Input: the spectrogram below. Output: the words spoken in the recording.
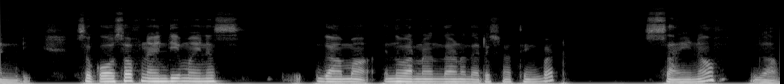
N D so cos of ninety minus gamma എന്ന് പറഞ്ഞാൽ എന്താണ്? That is nothing but sine of gamma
